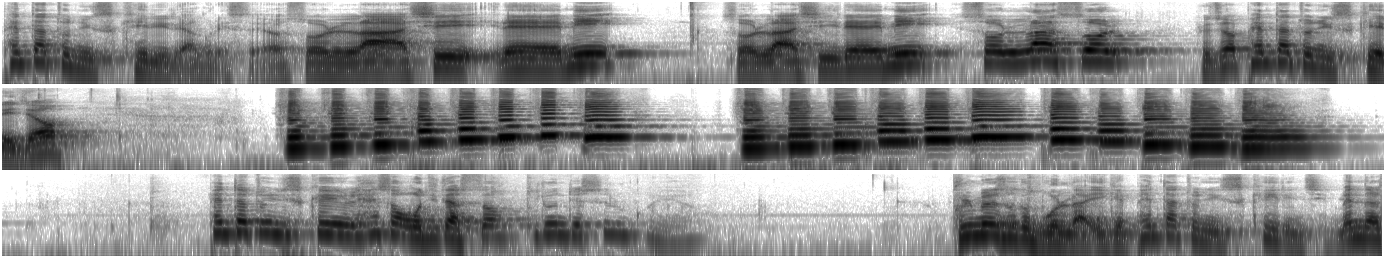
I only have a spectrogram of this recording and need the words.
펜타토닉 스케일이라고 그랬어요. 솔라시레미 솔라시레미 솔라솔 그죠? 펜타토닉 스케일이죠. 펜타토닉 스케일 해서 어디다 써? 이런 데 쓰는 거예요. 불면서도 몰라 이게 펜타토닉 스케일인지 맨날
